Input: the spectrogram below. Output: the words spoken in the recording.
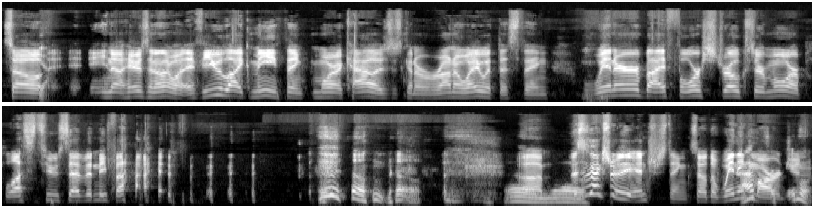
So, Yeah. you know, here's another one. If you, like me, think Morikawa is just going to run away with this thing, Winner by four strokes or more, plus 275. oh no. Oh, um, no. This is actually interesting. So the winning That's margin.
